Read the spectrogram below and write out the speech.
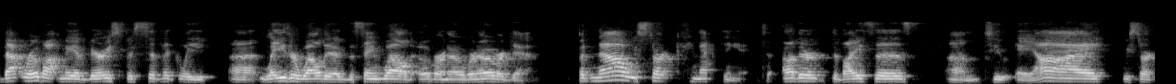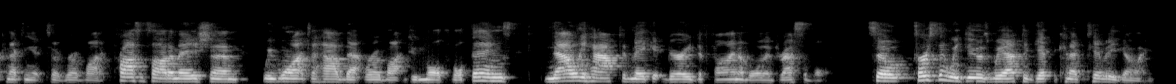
that robot may have very specifically uh, laser welded the same weld over and over and over again. But now we start connecting it to other devices, um, to AI. We start connecting it to robotic process automation. We want to have that robot do multiple things. Now we have to make it very definable and addressable. So first thing we do is we have to get the connectivity going.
